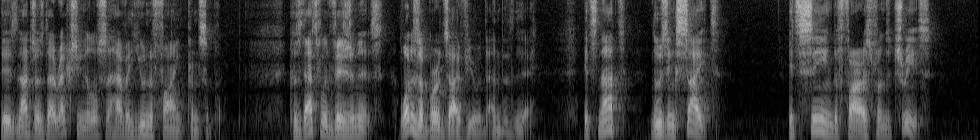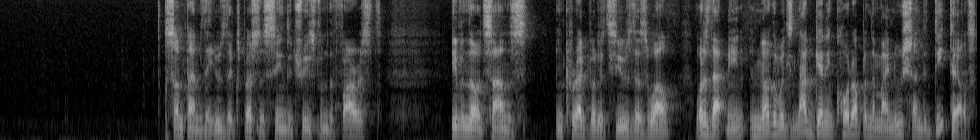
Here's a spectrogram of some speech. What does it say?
is not just direction, you'll also have a unifying principle. Because that's what vision is. What is a bird's eye view at the end of the day? It's not losing sight, it's seeing the forest from the trees. Sometimes they use the expression seeing the trees from the forest even though it sounds incorrect, but it's used as well. What does that mean? In other words, not getting caught up in the minutiae and the details,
